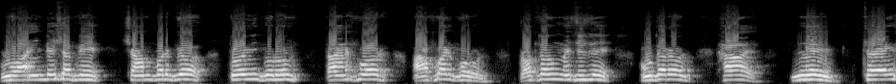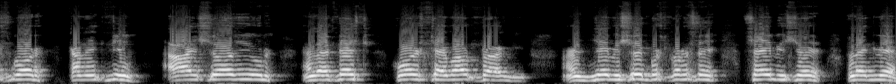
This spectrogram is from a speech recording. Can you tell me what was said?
ক্লায়েন্টের সাথে সম্পর্ক তৈরি করুন, তারপর অফার করুন। প্রথম মেসেজে উদাহরণ, hi, name thanks for connecting, I show your latest post about যে বিষয়ে পোস্ট করেছে, সেই বিষয়ে লিখবেন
